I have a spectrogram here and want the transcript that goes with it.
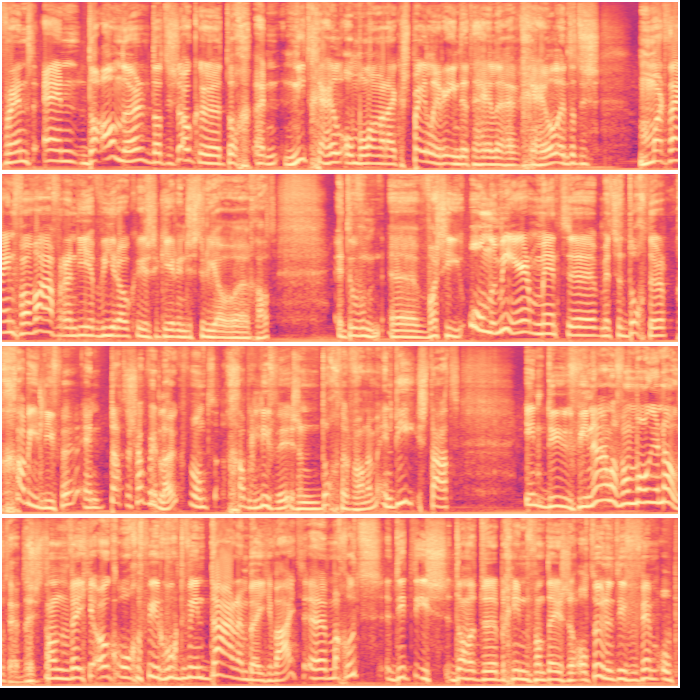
Friend. En de ander, dat is ook toch een niet geheel onbelangrijke speler in dit hele geheel. En dat is Martijn van Waveren. Die hebben we hier ook eens een keer in de studio gehad. En toen was hij onder meer met, met zijn dochter Gabi Lieve. En dat is ook weer leuk. Want Gabi Lieve is een dochter van hem. En die staat in de finale van Mooie Noten. Dus dan weet je ook ongeveer hoe de wind daar een beetje waait. Uh, maar goed, dit is dan het begin van deze alternatieve FM op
